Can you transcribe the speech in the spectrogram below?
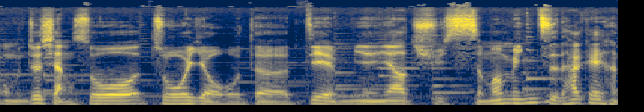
我们就想说，桌游的店面要取什么名字？它可以很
